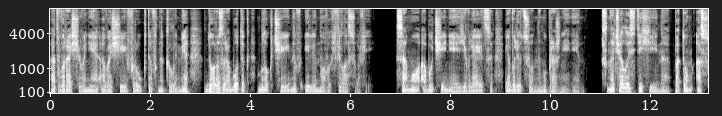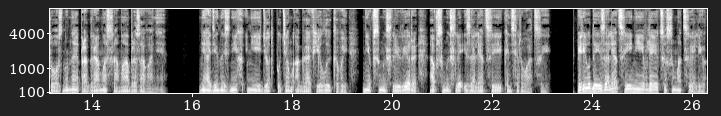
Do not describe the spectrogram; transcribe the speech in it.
от выращивания овощей и фруктов на Колыме до разработок блокчейнов или новых философий. Само обучение является эволюционным упражнением. Сначала стихийно, потом осознанная программа самообразования. Ни один из них не идет путем Агафьи Лыковой, не в смысле веры, а в смысле изоляции и консервации. Периоды изоляции не являются самоцелью,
